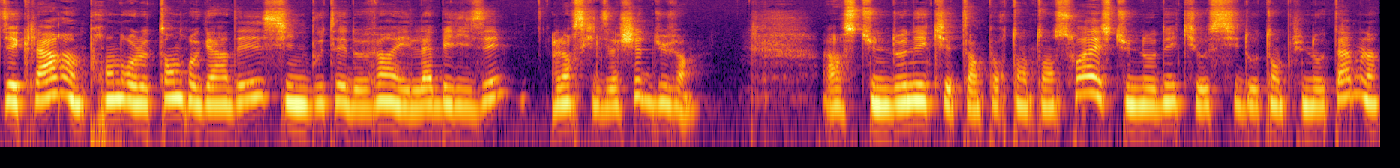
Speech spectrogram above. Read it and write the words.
déclarent prendre le temps de regarder si une bouteille de vin est labellisée lorsqu'ils achètent du vin. Alors c'est une donnée qui est importante en soi et c'est une donnée qui est aussi d'autant plus notable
